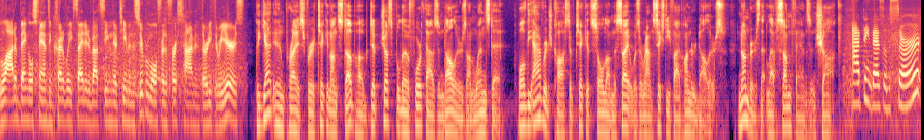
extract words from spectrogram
A lot of Bengals fans incredibly excited about seeing their team in the Super Bowl for the first time in 33 years. The get in price for a ticket on StubHub dipped just below $4,000 on Wednesday, while the average cost of tickets sold on the site was around $6,500, numbers that left some fans in shock. I think that's absurd.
